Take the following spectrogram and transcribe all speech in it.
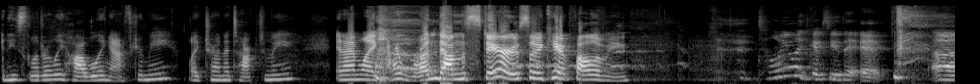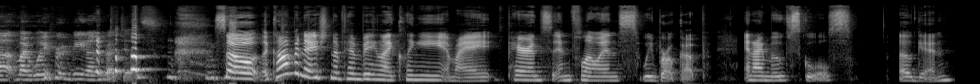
and he's literally hobbling after me, like trying to talk to me, and I'm like, I run down the stairs so he can't follow me. Tell me what gives you the ick. Uh, my boyfriend being on crutches. So the combination of him being like clingy and my parents' influence, we broke up, and I moved schools again,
